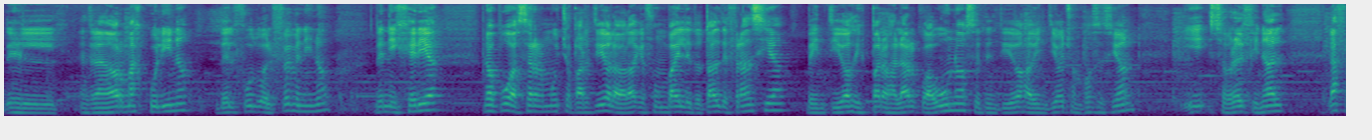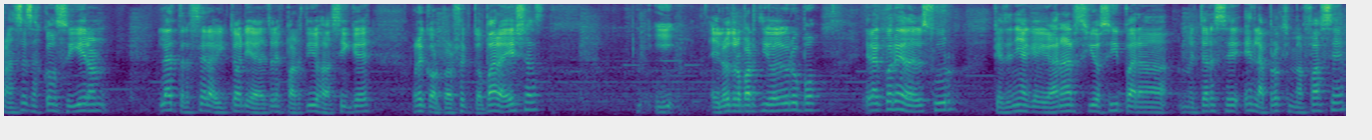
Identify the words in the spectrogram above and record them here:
el entrenador masculino del fútbol femenino de Nigeria. No pudo hacer mucho partido, la verdad que fue un baile total de Francia. 22 disparos al arco a 1, 72 a 28 en posesión. Y sobre el final, las francesas consiguieron la tercera victoria de tres partidos, así que récord perfecto para ellas. Y el otro partido del grupo era Corea del Sur, que tenía que ganar sí o sí para meterse en la próxima fase.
